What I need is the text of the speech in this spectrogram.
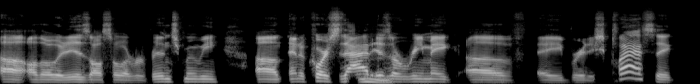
uh, although it is also a revenge movie. Um, and of course, that is Mhm. a remake of a British classic,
